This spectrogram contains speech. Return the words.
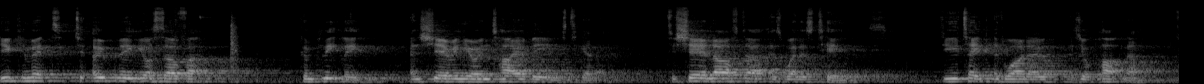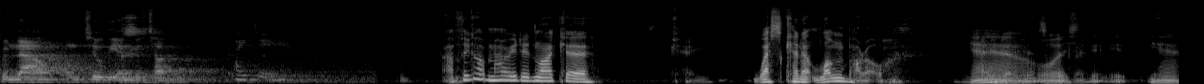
Do you commit to opening yourself up completely and sharing your entire beings together? To share laughter as well as tears? Do you take Eduardo as your partner from now until the end of time? I do. Have they got married in like a Cave. West Kennet Longbarrow? Yeah. yes, Or big it, it- yeah,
